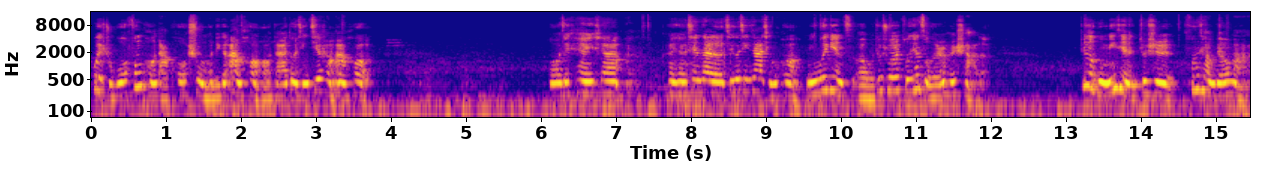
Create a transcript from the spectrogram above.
为主播疯狂打 call 是我们的一个暗号啊大家都已经接上暗号了。我再看一下。看一下现在的集合竞价情况。明威电子啊，我就说昨天走的人很傻的，这个股明显就是风向标嘛，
